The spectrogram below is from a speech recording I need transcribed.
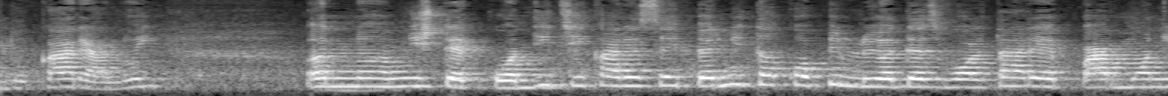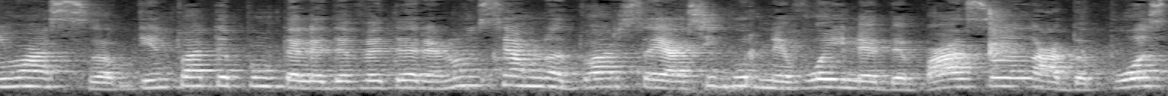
educarea lui în niște condiții care să-i permită copilului o dezvoltare armonioasă din toate punctele de vedere. Nu înseamnă doar să-i asigur nevoile de bază, adăpost,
